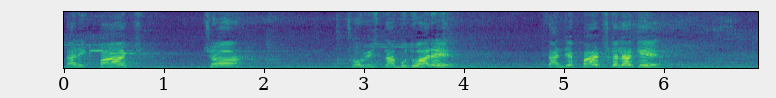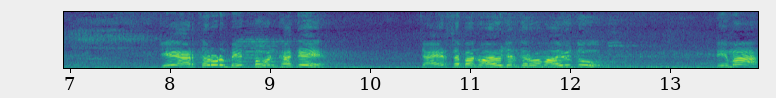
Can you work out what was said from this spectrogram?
તારીખ પાંચ છ ચોવીસના બુધવારે સાંજે પાંચ કલાકે જે આર્થર રોડ બેંક ભવન ખાતે જાહેર સભાનું આયોજન કરવામાં આવ્યું હતું। તેમાં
